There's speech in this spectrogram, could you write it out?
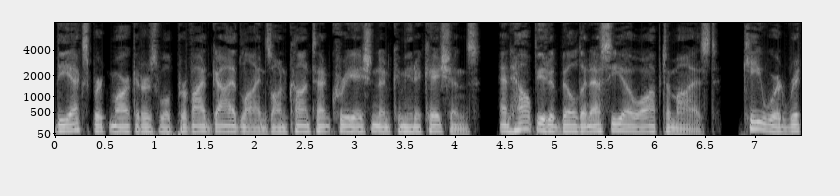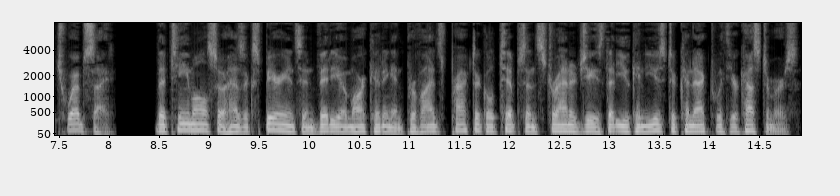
The expert marketers will provide guidelines on content creation and communications, and help you to build an SEO-optimized, keyword-rich website. The team also has experience in video marketing and provides practical tips and strategies that you can use to connect with your customers.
